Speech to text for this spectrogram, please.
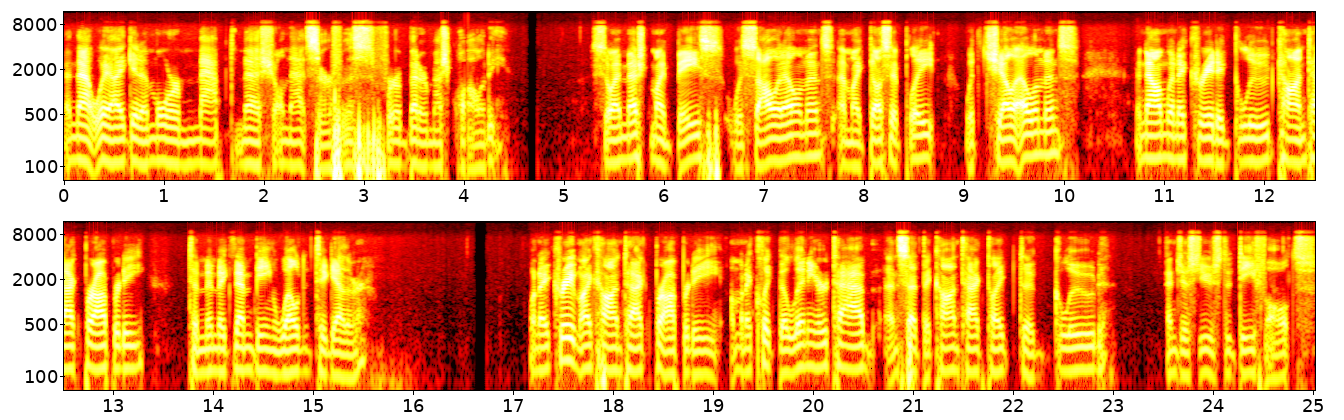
and that way I get a more mapped mesh on that surface for a better mesh quality. So I meshed my base with solid elements and my gusset plate with shell elements, and now I'm going to create a glued contact property to mimic them being welded together. When I create my contact property, I'm going to click the linear tab and set the contact type to glued and just use the defaults.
